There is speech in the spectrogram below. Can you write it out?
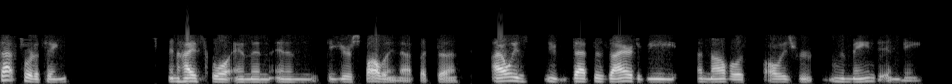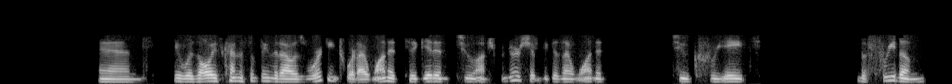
that sort of thing in high school and then in the years following that. But uh, I always that desire to be a novelist always re- remained in me, and it was always kind of something that I was working toward. I wanted to get into entrepreneurship because I wanted to create the freedom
